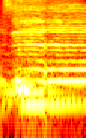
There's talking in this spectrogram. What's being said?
The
